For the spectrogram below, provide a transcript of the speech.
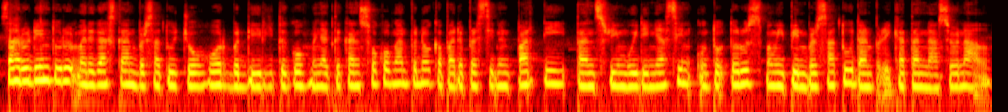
Sahrudin turut menegaskan Bersatu Johor berdiri teguh menyatakan sokongan penuh kepada Presiden Parti Tan Sri Muhyiddin Yassin untuk terus memimpin Bersatu dan Perikatan Nasional.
